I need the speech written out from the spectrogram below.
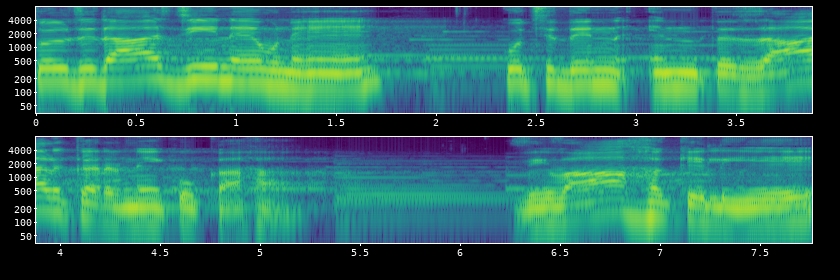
तुलसीदास जी ने उन्हें कुछ दिन इंतज़ार करने को कहा। विवाह के लिए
